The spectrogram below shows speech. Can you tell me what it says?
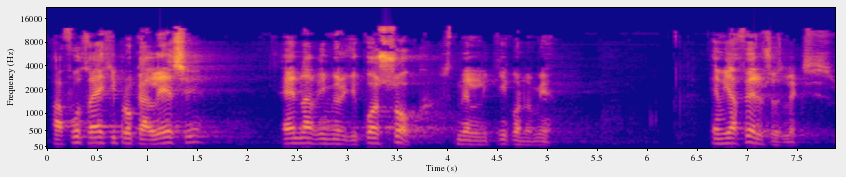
αφού θα έχει προκαλέσει ένα δημιουργικό σοκ στην ελληνική οικονομία. Ενδιαφέρουσες λέξεις.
